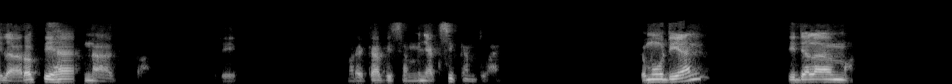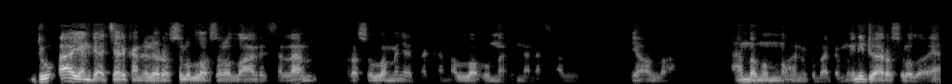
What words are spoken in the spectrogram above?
ila rabbiha nadhirah. Jadi mereka bisa menyaksikan Tuhan. Kemudian di dalam doa yang diajarkan oleh Rasulullah SAW, Rasulullah menyatakan, Allahumma inna nas'al. Ya Allah, hamba memohon kepadamu. Ini doa Rasulullah ya.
